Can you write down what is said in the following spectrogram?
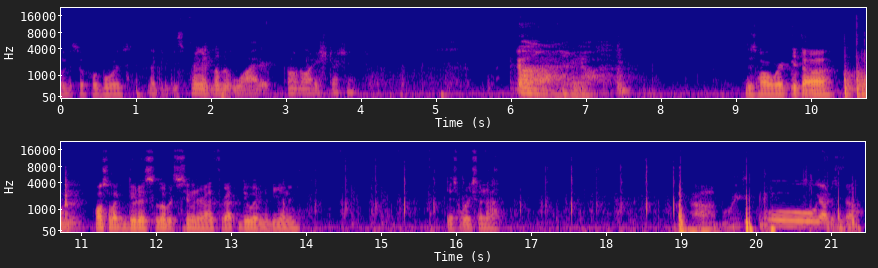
Loving it so far, boys. I like to get these fingers a little bit wider. I don't know why they're stretching. Ah, there we go. This hard work. Get the, uh, also like to do this a little bit sooner. I forgot to do it in the beginning. Just works on that. Ah, boys. Oh, y'all just fell.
